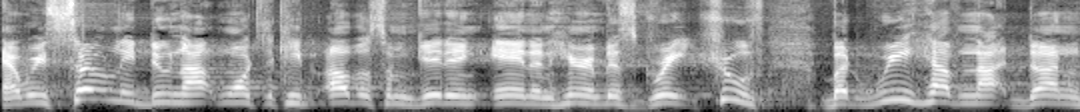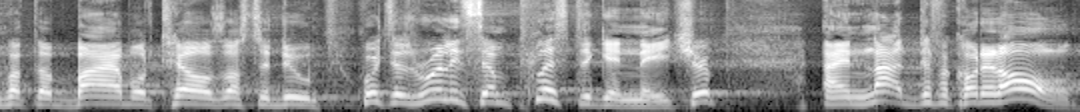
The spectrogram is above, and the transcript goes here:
and we certainly do not want to keep others from getting in and hearing this great truth, but we have not done what the Bible tells us to do, which is really simplistic in nature and not difficult at all.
